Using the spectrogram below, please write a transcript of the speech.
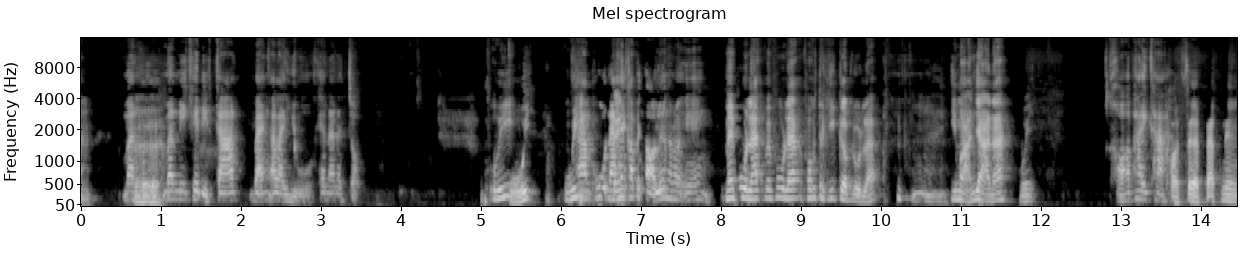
อืมมันเออมันมีเครดิตการ์ดแบงก์อะไรอยู่ แค่นั้นนะจบ อุ้ยอุ้ยอุ้ย ห้ามพูดนะให้เขาไปต่อเรื่องกันเราเอง ไม่พูดแล้วไม่พูดแล้วเพราะตะกี้เกือบหลุดแล้วอืมอีหมานอย่านะอุ้ยขออภัยค่ะ ขอเสิร์ชแป๊บหนึ่ง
